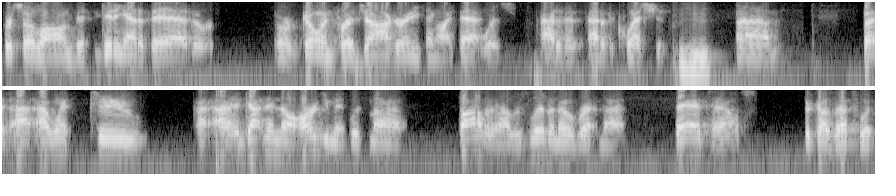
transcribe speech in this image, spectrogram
for so long that getting out of bed or or going for a jog or anything like that was out of the out of the question. Mm-hmm. Um, but I, I went to, I, I had gotten into an argument with my father. I was living over at my dad's house because that's what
